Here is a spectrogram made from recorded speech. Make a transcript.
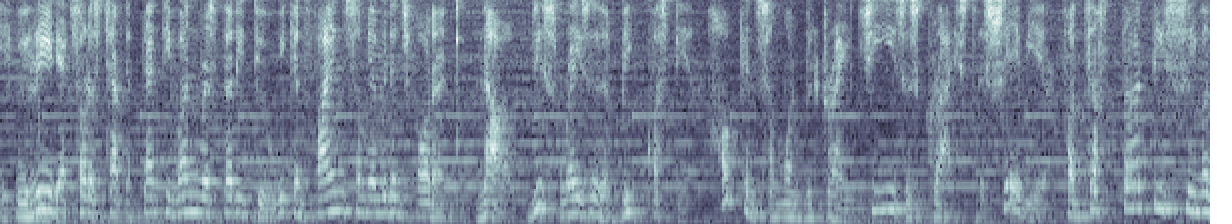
If we read Exodus chapter 21, verse 32, we can find some evidence for it. Now, this raises a big question. How can someone betray Jesus Christ, the Savior, for just 30 silver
